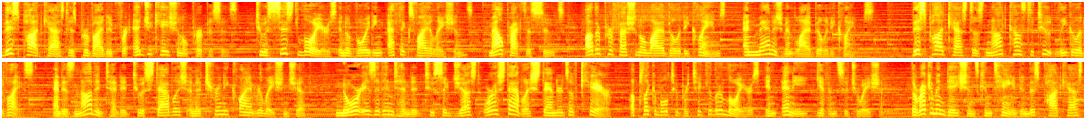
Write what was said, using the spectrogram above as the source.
This podcast is provided for educational purposes to assist lawyers in avoiding ethics violations, malpractice suits, other professional liability claims, and management liability claims. This podcast does not constitute legal advice and is not intended to establish an attorney client relationship nor is it intended to suggest or establish standards of care applicable to particular lawyers in any given situation. The recommendations contained in this podcast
